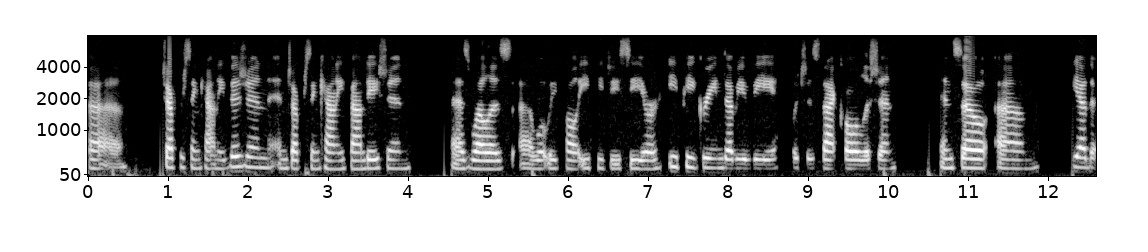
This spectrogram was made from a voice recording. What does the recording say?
uh, Jefferson County Vision and Jefferson County Foundation, as well as uh, what we call EPGC or EP Green WV, which is that coalition. And so, um, yeah, the,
